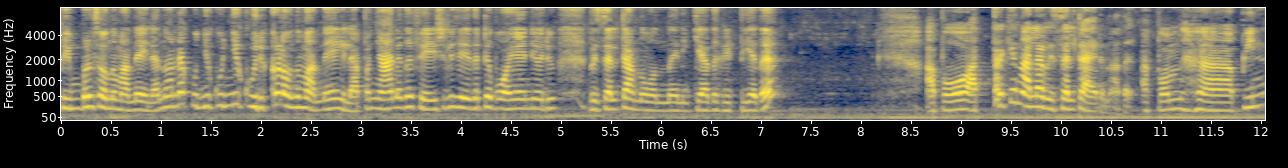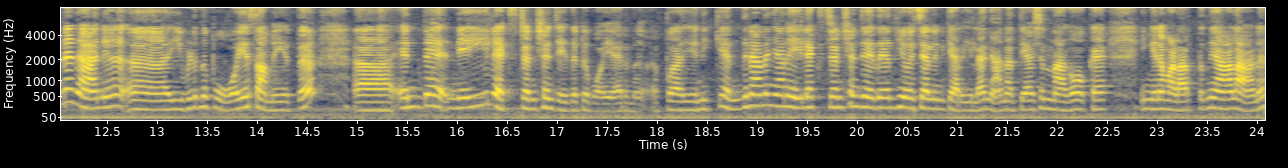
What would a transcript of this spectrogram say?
പിമ്പിൾസ് ഒന്നും വന്നേയില്ല എന്ന് പറഞ്ഞാൽ കുഞ്ഞു കുഞ്ഞു കുരുക്കളൊന്നും വന്നേയില്ല അപ്പം ഞാനത് ഫേഷ്യൽ ചെയ്തിട്ട് പോയതിന്റെ ഒരു റിസൾട്ടാണ് തോന്നുന്നത് എനിക്കത് കിട്ടിയത്. അപ്പോൾ അത്രയ്ക്ക് നല്ല റിസൾട്ട് ആയിരുന്നു അത്. അപ്പം പിന്നെ ഞാൻ ഇവിടുന്ന് പോയ സമയത്ത് എന്റെ നെയിൽ എക്സ്റ്റൻഷൻ ചെയ്തിട്ട് പോയായിരുന്നു. അപ്പൊ എനിക്ക് എന്തിനാണ് ഞാൻ നെയിൽ എക്സ്റ്റൻഷൻ ചെയ്തതെന്ന് ചോദിച്ചാൽ എനിക്കറിയില്ല. ഞാൻ അത്യാവശ്യം നഖമൊക്കെ ഇങ്ങനെ വളർത്തുന്ന ആളാണ്.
